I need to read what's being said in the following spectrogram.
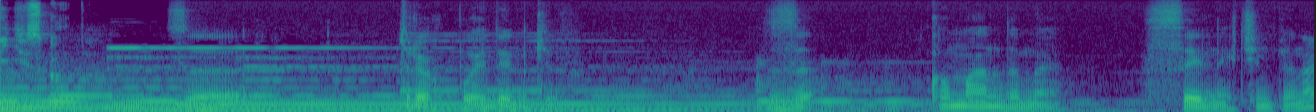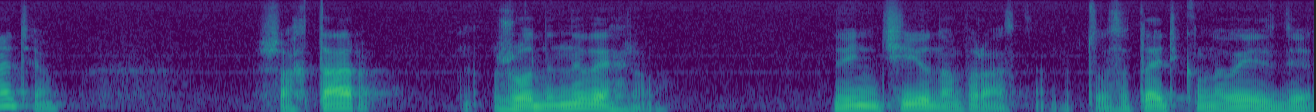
Вітіскоп. з трьох поєдинків з командами сильних чемпіонатів Шахтар жоден не виграв. Дві нічиї, одна поразка. Тобто з Атлетиком на виїзді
